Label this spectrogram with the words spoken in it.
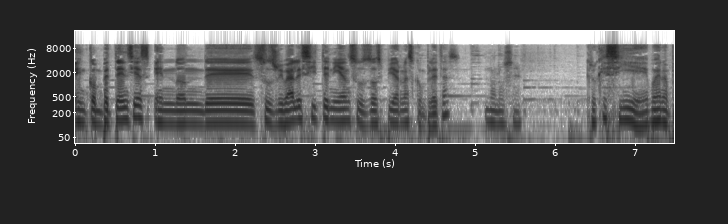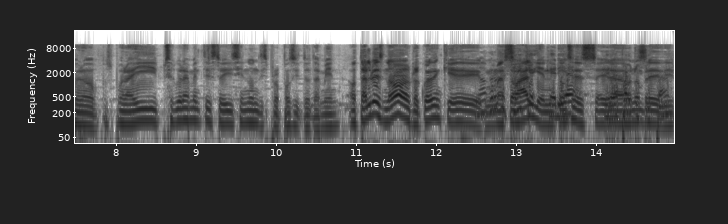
en competencias en donde sus rivales sí tenían sus dos piernas completas? No lo sé. Creo que sí, eh. Bueno, pero pues por ahí seguramente estoy diciendo un despropósito también. O tal vez no, recuerden que No, creo que mató sí, a que alguien, quería- entonces quería era un hombre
